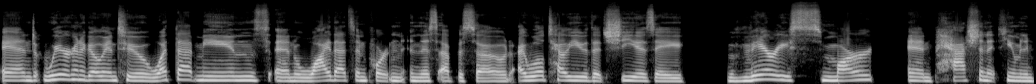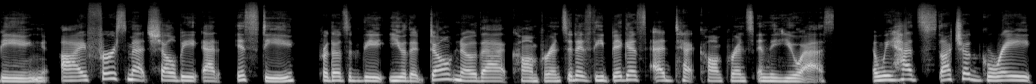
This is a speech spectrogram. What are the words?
And we're going to go into what that means and why that's important in this episode. I will tell you that she is a very smart and passionate human being. I first met Shelby at ISTE. For those of the, you that don't know that conference, it is the biggest ed tech conference in the US. And we had such a great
